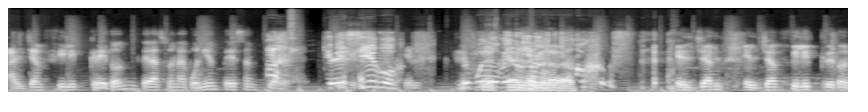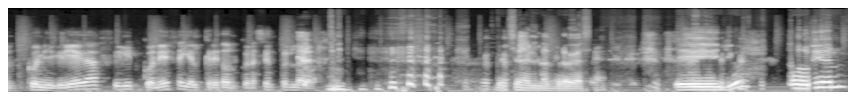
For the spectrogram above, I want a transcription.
al Jean-Philippe Cretón de la zona poniente de Santiago. ¡Quedé ciego! El, ¡No puedo verlo echan los ojos! el Jean, el Jean Philippe Cretón, con Y, Philip con F y el Cretón, con acento en la O. Me echan en las drogas. Eh, yo, todo bien,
